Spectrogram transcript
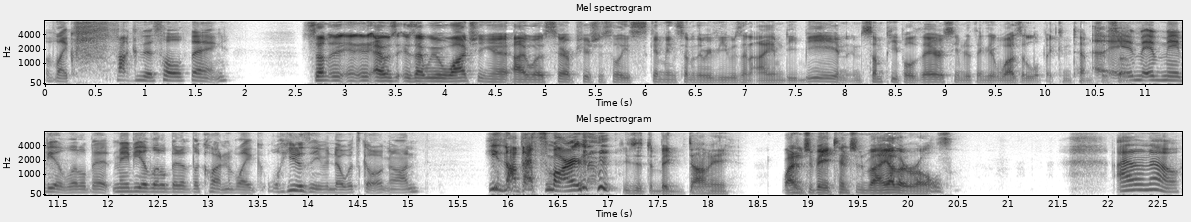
of like fuck this whole thing. Some I was is that we were watching it. I was surreptitiously skimming some of the reviews on IMDb, and, and some people there seemed to think it was a little bit Uh, contemptuous. it, it may be a little bit, maybe a little bit of the kind of like, well, he doesn't even know what's going on. He's not that smart. He's just a big dummy. Why don't you pay attention to my other roles? I don't know.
